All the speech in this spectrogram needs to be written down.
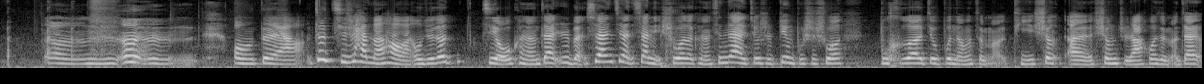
嗯嗯嗯嗯，哦，对啊，就其实还蛮好玩。我觉得酒可能在日本，虽然像像你说的，可能现在就是并不是说不喝就不能怎么提升呃升职啊，或者怎么在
